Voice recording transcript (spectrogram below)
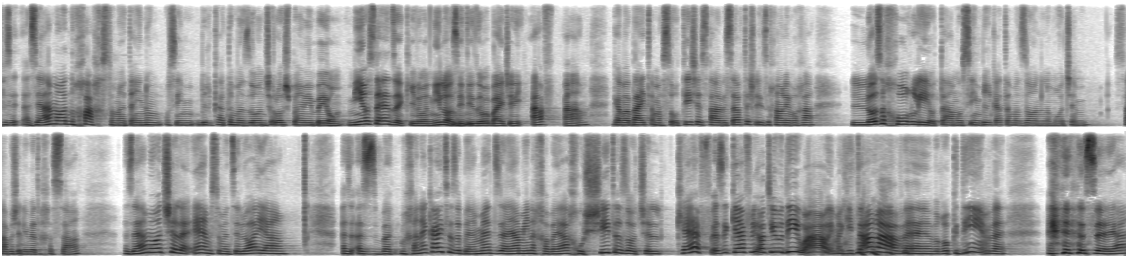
וזה אז זה היה מאוד נוכח, זאת אומרת, היינו עושים ברכת המזון שלוש פעמים ביום. מי עושה את זה? כאילו, אני לא עשיתי את זה בבית שלי אף פעם. גם הבית המסורתי של סבא וסבתא שלי, זכרם לברכה, לא זכור לי אותם עושים ברכת המזון, למרות שהם, סבא שלי בטח עשה. אז זה היה מאוד שלהם, זאת אומרת, זה לא היה... אז, אז במחנה קיץ הזה באמת זה היה מין החוויה החושית הזאת של כיף, איזה כיף להיות יהודי, וואו, עם הגיטרה ו- ורוקדים, וזה היה,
